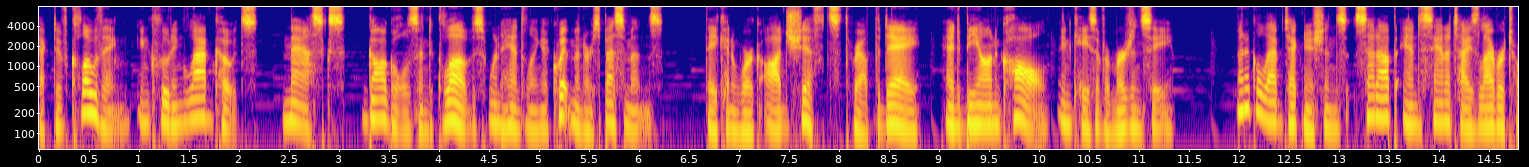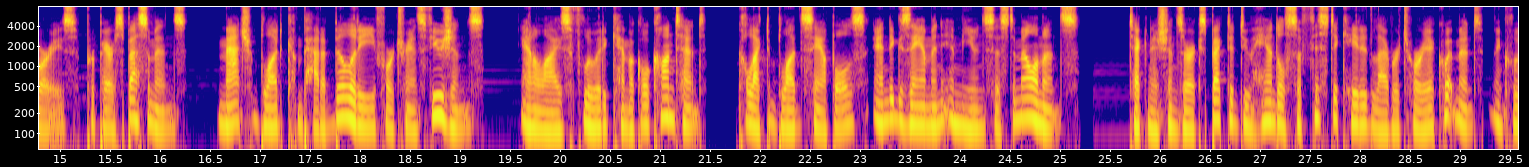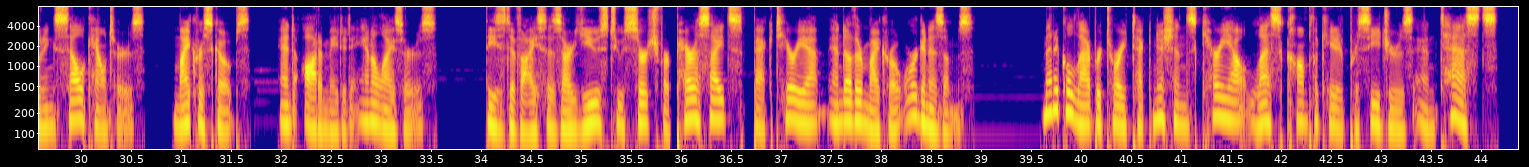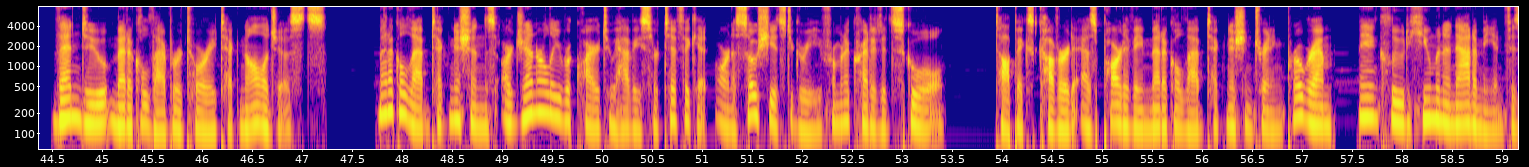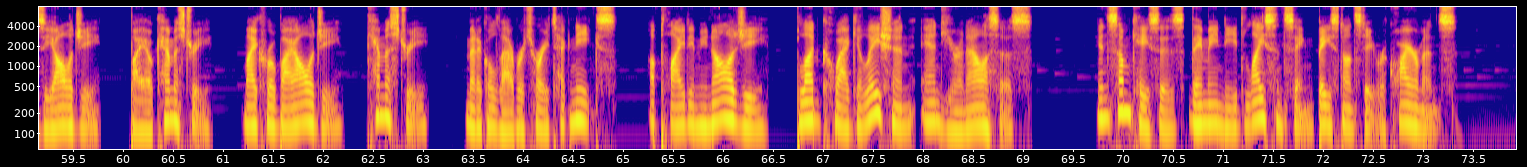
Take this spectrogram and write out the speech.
protective clothing, including lab coats, masks, goggles, and gloves when handling equipment or specimens. They can work odd shifts throughout the day and be on call in case of emergency. Medical lab technicians set up and sanitize laboratories, prepare specimens, match blood compatibility for transfusions, analyze fluid chemical content, collect blood samples, and examine immune system elements. Technicians are expected to handle sophisticated laboratory equipment, including cell counters, microscopes, and automated analyzers. These devices are used to search for parasites, bacteria, and other microorganisms. Medical laboratory technicians carry out less complicated procedures and tests than do medical laboratory technologists. Medical lab technicians are generally required to have a certificate or an associate's degree from an accredited school. Topics covered as part of a medical lab technician training program may include human anatomy and physiology, biochemistry, microbiology, chemistry, medical laboratory techniques, applied immunology, blood coagulation, and urinalysis. In some cases, they may need licensing based on state requirements.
